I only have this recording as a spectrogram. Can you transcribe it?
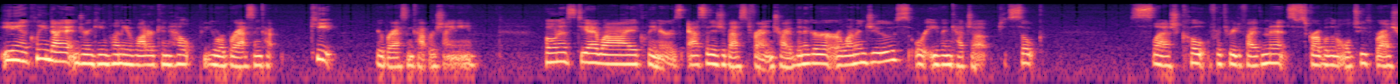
Eating a clean diet and drinking plenty of water can help your brass and keep your brass and copper shiny. Bonus DIY cleaners. Acid is your best friend. Try vinegar or lemon juice or even ketchup. Soak slash coat for three to five minutes. Scrub with an old toothbrush.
